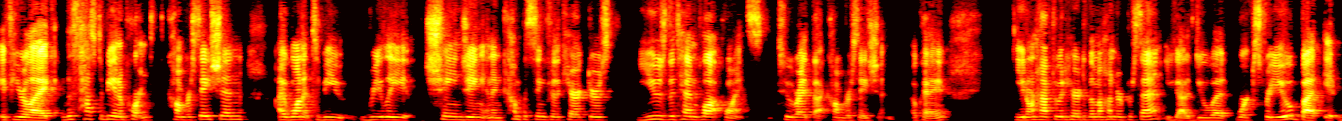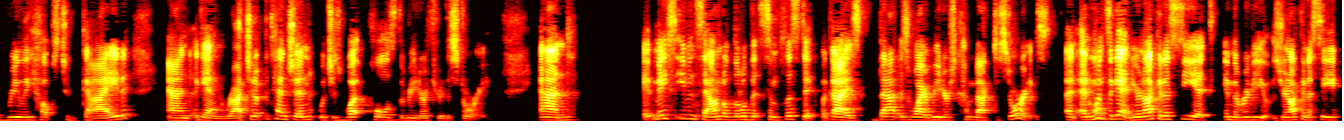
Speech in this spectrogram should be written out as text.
If you're like, this has to be an important conversation, I want it to be really changing and encompassing for the characters, use the 10 plot points to write that conversation. Okay. You don't have to adhere to them 100%. You got to do what works for you, but it really helps to guide and again, ratchet up the tension, which is what pulls the reader through the story. And it may even sound a little bit simplistic, but guys, that is why readers come back to stories. And, and once again, you're not going to see it in the reviews. You're not going to see,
